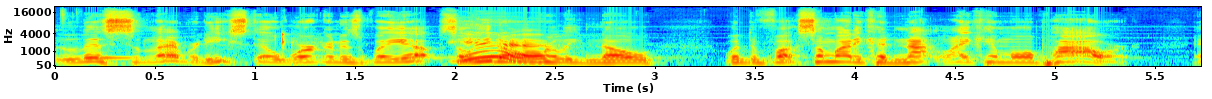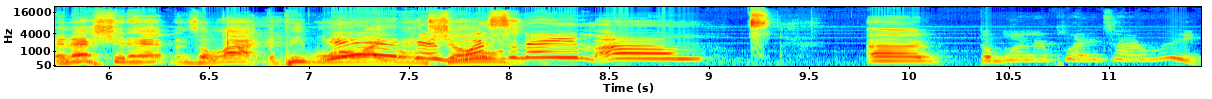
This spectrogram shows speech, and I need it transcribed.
list celebrity. He's still working his way up, so he don't really know what the fuck. Somebody could not like him on Power, and that shit happens a lot. The people are Yeah, like on because shows. what's the name? Um, uh, the one that played Tariq.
